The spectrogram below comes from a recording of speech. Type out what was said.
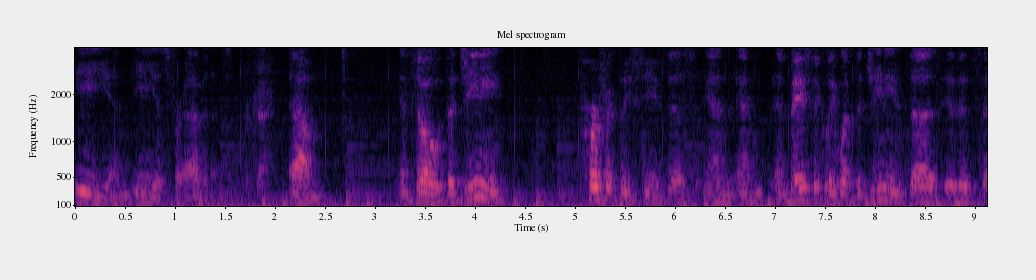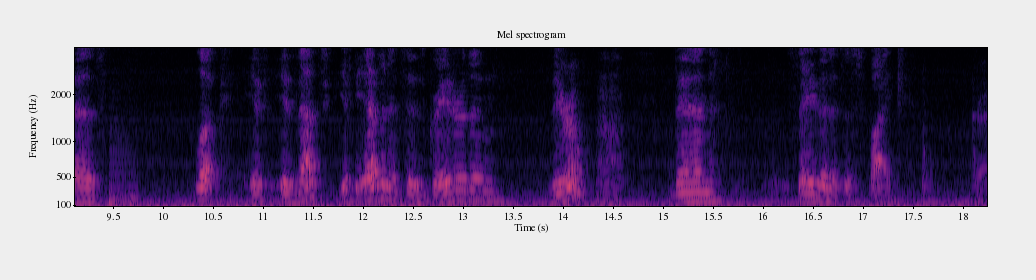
E and E is for evidence. Okay. Um, and so the genie perfectly sees this, and, and, and basically what the genie does is it says, look, if is that's if the evidence is greater than zero, Uh-huh. then say that it's a spike. Okay.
